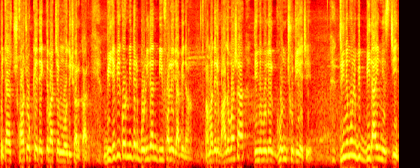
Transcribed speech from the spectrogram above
এটা স্বচক্ষে দেখতে পাচ্ছে মোদী সরকার। বিজেপি কর্মীদের বলিদান বিফলে যাবে না। আমাদের ভালোবাসা তৃণমূলের ঘুম ছুটিয়েছে। তৃণমূল বিদায় নিশ্চিত।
